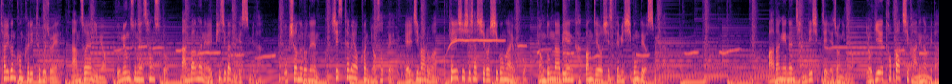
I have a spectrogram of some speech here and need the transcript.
철근 콘크리트 구조의 남서양이며 음용수는 상수도, 난방은 LPG가 되겠습니다. 옵션으로는 시스템 에어컨 6대, LG 마루와 KCC 샤시로 시공하였고 경동나비엔 각방 제어 시스템이 시공되었습니다. 마당에는 잔디 식재 예정이며 여기에 텃밭이 가능합니다.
